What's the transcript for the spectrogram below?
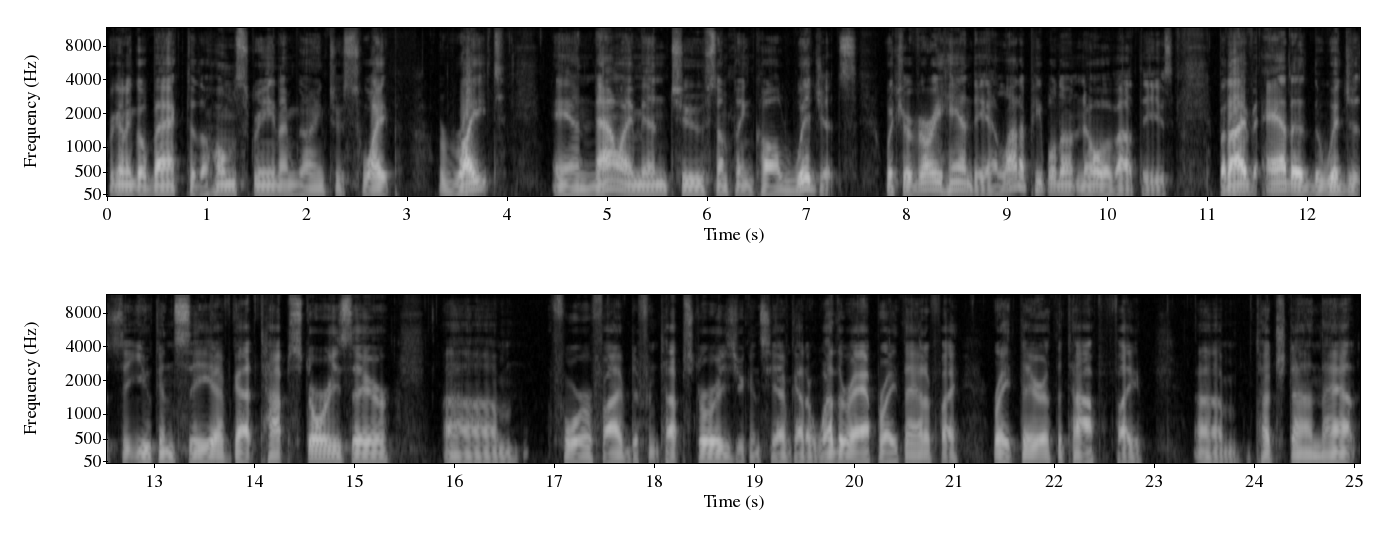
We're going to go back to the home screen. I'm going to swipe right. And now I'm into something called widgets which are very handy. A lot of people don't know about these, but I've added the widgets that you can see. I've got top stories there, um, four or five different top stories. You can see I've got a weather app right that if I right there at the top if I um, touched on that.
